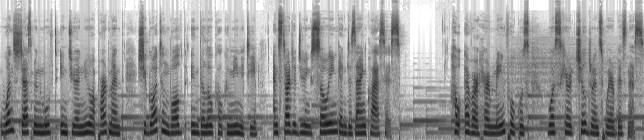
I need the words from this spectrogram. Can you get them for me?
Once Jasmine moved into a new apartment, she got involved in the local community and started doing sewing and design classes. However, her main focus was her children's wear business.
